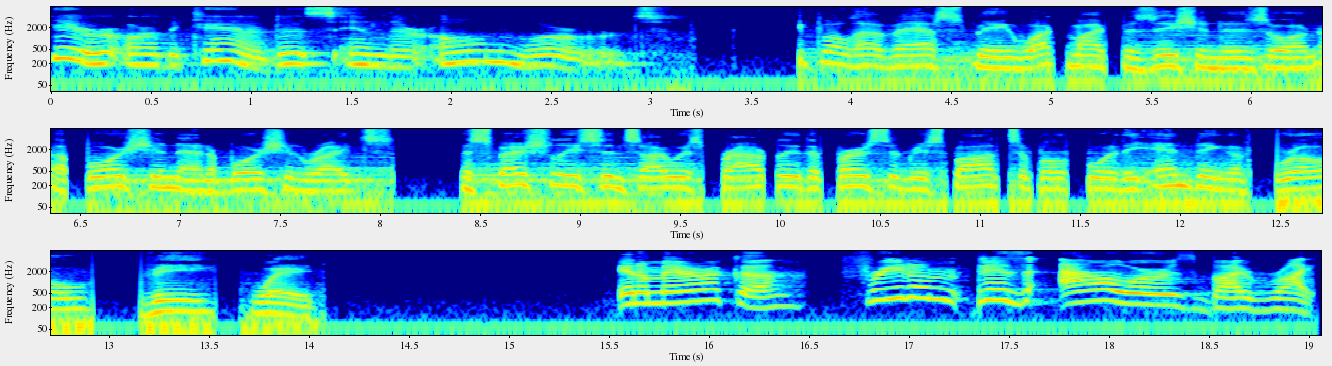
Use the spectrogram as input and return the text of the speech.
Here are the candidates in their own words. People have asked me what my position is on abortion and abortion rights, especially since I was proudly the person responsible for the ending of Roe v. Wade. In America, freedom is ours by right.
